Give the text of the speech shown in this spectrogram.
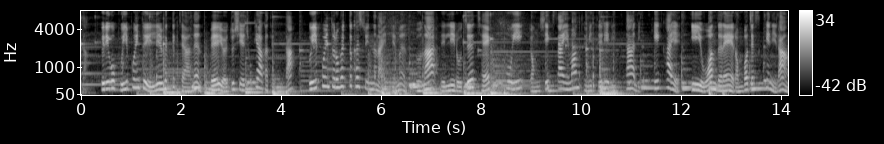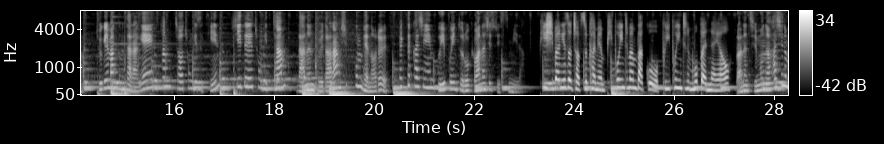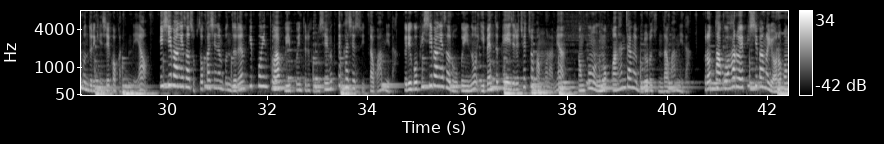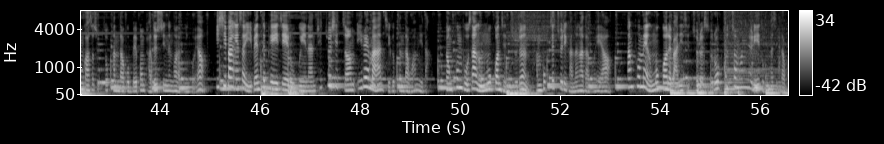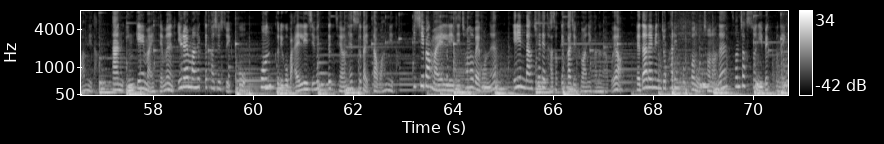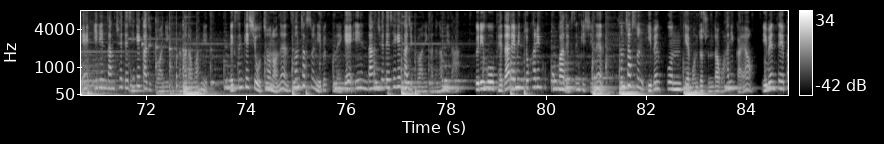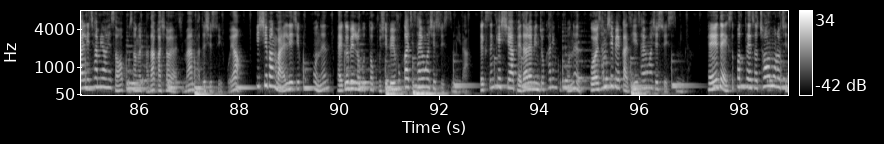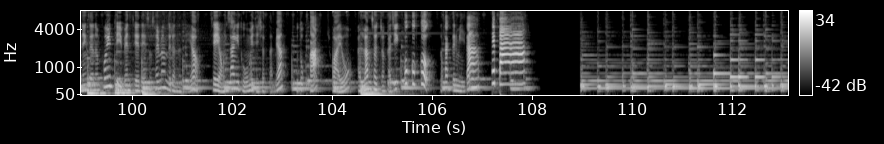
그리고 V포인트 11 획득 제한은 매일 12시에 초기화가 됩니다. V포인트로 획득할 수 있는 아이템은 루나, 릴리로즈, 잭, 소이, 영식, 사이먼, 드미트리, 리타, 니키, 카일 이 요원들의 럼버잭 스킨이랑 죽일 만큼 사랑의 상처 총기 스킨, 시드 총기참, 나는 둘다랑 식품 배너를 획득하신 V포인트로 교환하실 수 있습니다. PC방에서 접속하면 P포인트만 받고 V포인트는 못 받나요? 라는 질문을 하시는 분들이 계실 것 같은데요. PC방에서 접속하시는 분들은 P포인트와 V포인트를 동시에 획득하실 수 있다고 합니다. 그리고 PC방에서 로그인 후 이벤트 페이지를 최초 방문하면 경품 응모권 한 장을 무료로 준다고 합니다. 그렇다고 하루에 PC방을 여러 번 가서 접속한다고 매번 받을 수 있는 건 아니고요. PC방에서 이벤트 페이지에 로그인한 최초 시점 1회만 지급한다고 합니다. 경품 보상 응모권 제출은 반복 제출이 가능하다고 해요. 상품의 응모권을 많이 제출할수록 추첨 확률이 높아진다고 합니다. 단 인게임 아이템은 1회만 획득하실 수 있고 폰 그리고 마일리지 획득 제한 횟수가 있다고 합니다. PC방 마일리지 1,500원은 1인당 최대 5개까지 교환이 가능하고요. 배달의 민족 할인 쿠폰 5,000원은 선착순 200분에게 1인당 최대 3개까지 교환이 가능하다고 합니다. 넥슨 캐시 5,000원은 선착순 200분에게 1인당 최대 3개까지 교환이 가능합니다. 그리고 배달의 민족 할인 쿠폰과 넥슨 캐시는 선착순 200분께 먼저 준다고 하니까요. 이벤트에 빨리 참여해서 보상을 받아가셔야지만 받으실 수 있고요. PC방 마일리지 쿠폰은 발급일로부터 90일 후까지 사용하실 수 있습니다. 넥슨 캐시와 배달의 민족 할인 쿠폰은 9월 30일까지 사용하실 수 있습니다. 베일드 엑스퍼트에서 처음으로 진행되는 포인트 이벤트에 대해서 설명드렸는데요. 제 영상이 도움이 되셨다면 구독과 좋아요, 알람 설정까지 꾹꾹꾹 부탁드립니다.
